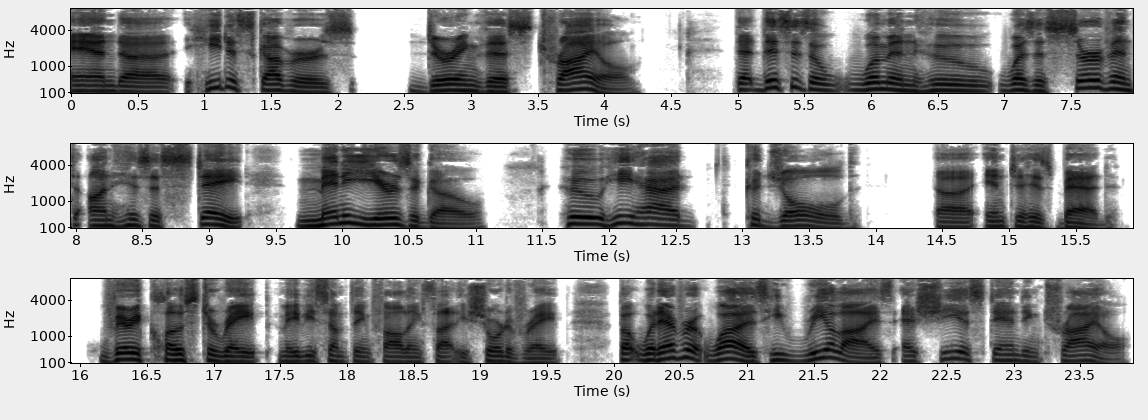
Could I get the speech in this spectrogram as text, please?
and uh, he discovers during this trial that this is a woman who was a servant on his estate many years ago, who he had cajoled uh, into his bed, very close to rape, maybe something falling slightly short of rape. But whatever it was, he realized as she is standing trial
